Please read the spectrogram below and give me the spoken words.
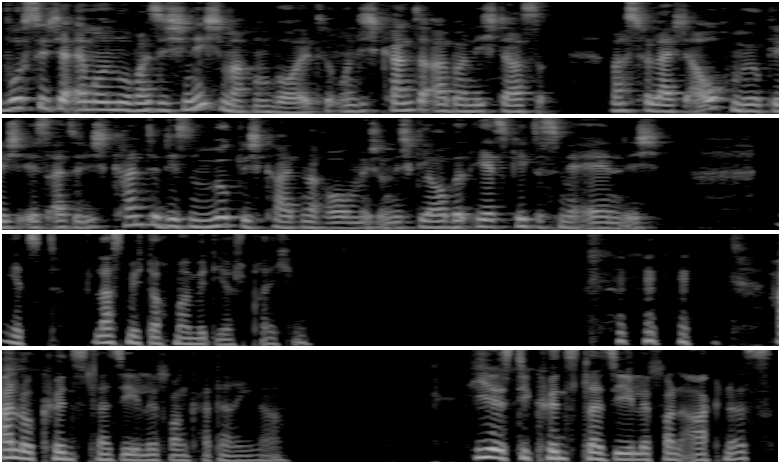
wusste ich ja immer nur, was ich nicht machen wollte. Und ich kannte aber nicht das, was vielleicht auch möglich ist. Also ich kannte diesen Möglichkeitenraum nicht. Und ich glaube, jetzt geht es mir ähnlich. Jetzt lass mich doch mal mit ihr sprechen. Hallo Künstlerseele von Katharina. Hier ist die Künstlerseele von Agnes.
